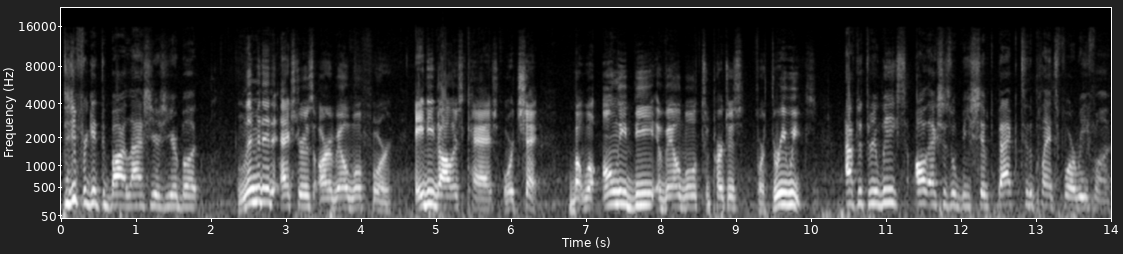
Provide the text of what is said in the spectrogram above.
Did you forget to buy last year's yearbook? Limited extras are available for $80 cash or check, but will only be available to purchase for three weeks. After three weeks, all extras will be shipped back to the plant for a refund.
